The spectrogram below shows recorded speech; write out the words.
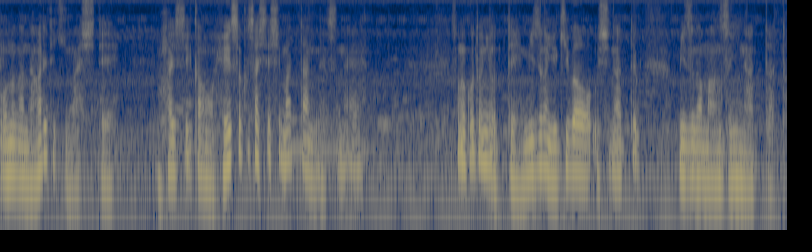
ものが流れてきまして排水管を閉塞させてしまったんですね。そのことによって水が行き場を失って水が満水になったと。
